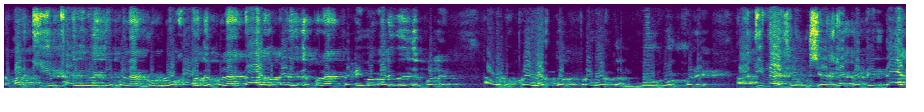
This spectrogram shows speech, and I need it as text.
તમારે ખીર ખાવી હોય તે ભલે, રોટલો ખાવો તો ભલે, દાળ વગાડી હોય ભલે, કઢી વગાડી હોય તે ભલે. આ ઓલું પ્રવર્તક, પ્રવર્તન, ગોળ ગોળ ફરે. આ એના જેવું છે, એટલે કઢીને દાળ,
